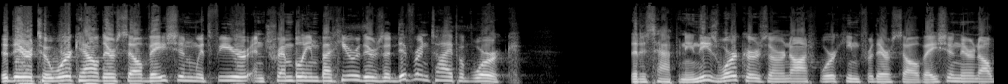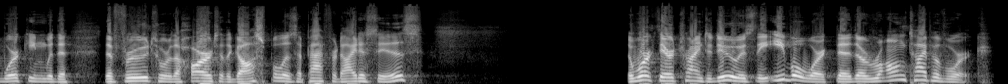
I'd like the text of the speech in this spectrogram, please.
That they are to work out their salvation with fear and trembling, but here there's a different type of work that is happening. These workers are not working for their salvation. They're not working with the, the fruit or the heart of the gospel as Epaphroditus is. The work they're trying to do is the evil work, the, the wrong type of work.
